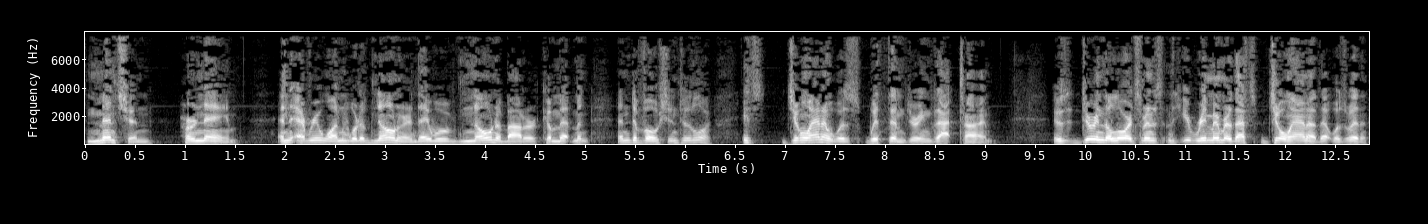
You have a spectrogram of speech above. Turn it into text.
mention her name and everyone would have known her. They would have known about her commitment and devotion to the Lord. It's, Joanna was with them during that time. It was during the Lord's ministry. You remember that's Joanna that was with him.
